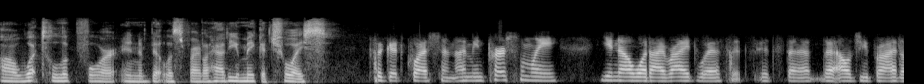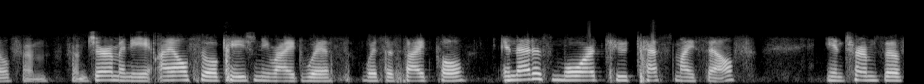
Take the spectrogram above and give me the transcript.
uh, what to look for in a bitless bridle? How do you make a choice? It's a good question. I mean, personally, you know what I ride with. It's it's the the LG bridle from from Germany. I also occasionally ride with with a side pull, and that is more to test myself in terms of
